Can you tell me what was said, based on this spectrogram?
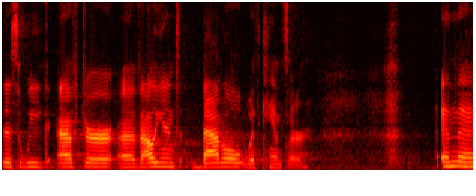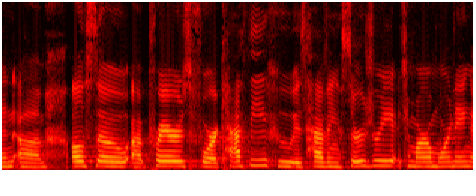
this week after a valiant battle with cancer. And then um, also uh, prayers for Kathy, who is having surgery tomorrow morning.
